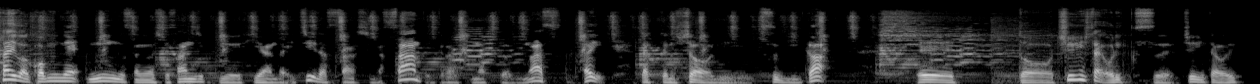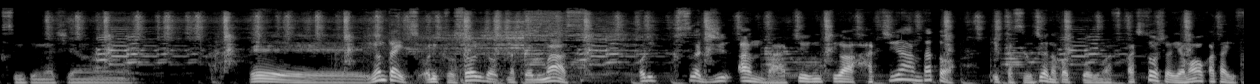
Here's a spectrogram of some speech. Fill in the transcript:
最後はコンビネ、2イング下げまして30球、被安打1奪三振が3といった形になっております。はい。楽天の勝利。次が、えー、と、中日対オリックス。中日対オリックス見てみましょう。えー、4対1、オリックス勝利となっております。オリックスが10アンダー、中日が8アンダーといった数字が残っております。勝ち投手は山岡大輔、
